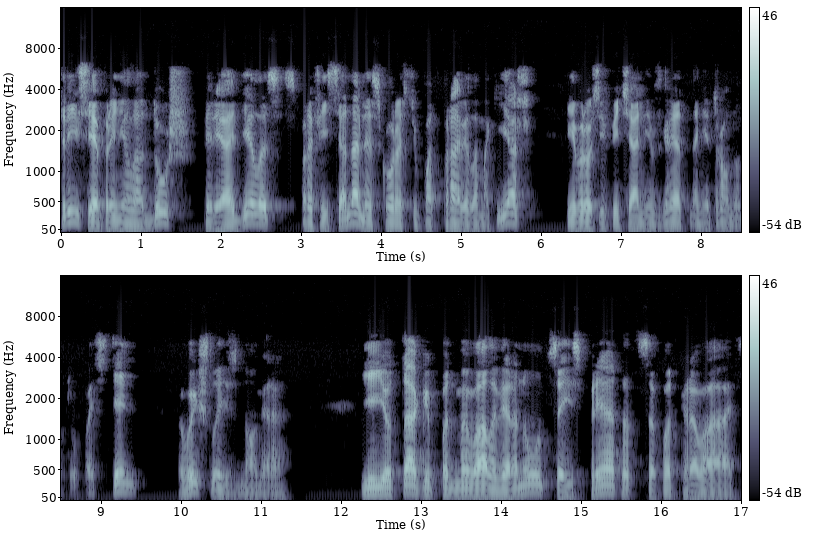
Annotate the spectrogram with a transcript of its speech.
Трисия приняла душ, переоделась, с профессиональной скоростью подправила макияж и, бросив печальный взгляд на нетронутую постель, вышла из номера. Ее так и подмывало вернуться и спрятаться под кровать.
